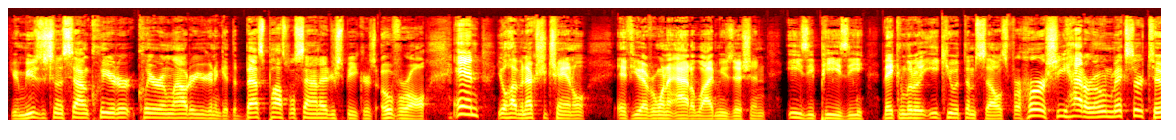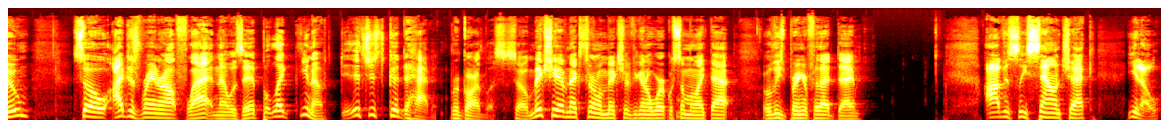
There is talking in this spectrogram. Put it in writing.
Your music's to sound clearer clearer and louder. You're to get the best possible sound out of your speakers overall, and you'll have an extra channel if you ever want to add a live musician, easy peasy. They can literally EQ it themselves. For her, she had her own mixer too. So I just ran her out flat and that was it. But like, you know, it's just good to have it regardless. So make sure you have an external mixer if you're going to work with someone like that, or at least bring it for that day. Obviously, sound check, you know,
